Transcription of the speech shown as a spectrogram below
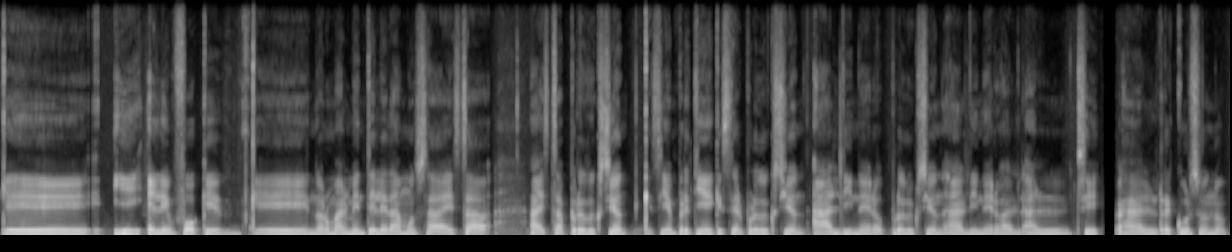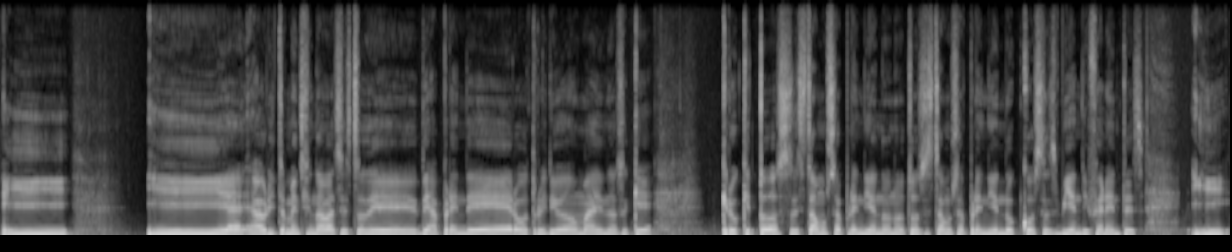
que y el enfoque que normalmente le damos a esta a esta producción, que siempre tiene que ser producción al dinero, producción al dinero, al, al sí, al recurso, ¿no? Y y eh, ahorita mencionabas esto de, de aprender otro idioma y no sé qué creo que todos estamos aprendiendo, ¿no? Todos estamos aprendiendo cosas bien diferentes y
